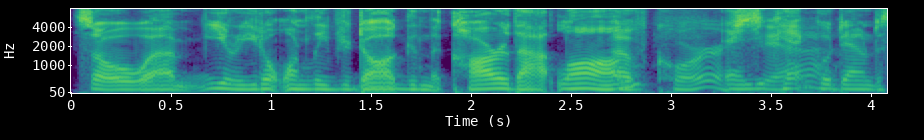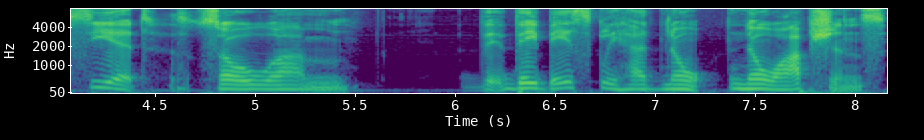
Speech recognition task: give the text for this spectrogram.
So um, you know you don't want to leave your dog in the car that long, Of course, and you yeah. can't go down to see it. So um, they, they basically had no no options,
